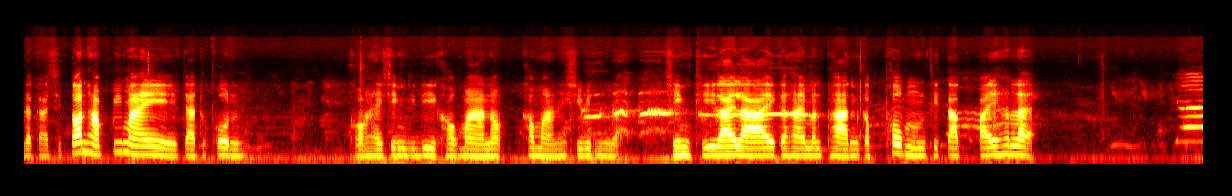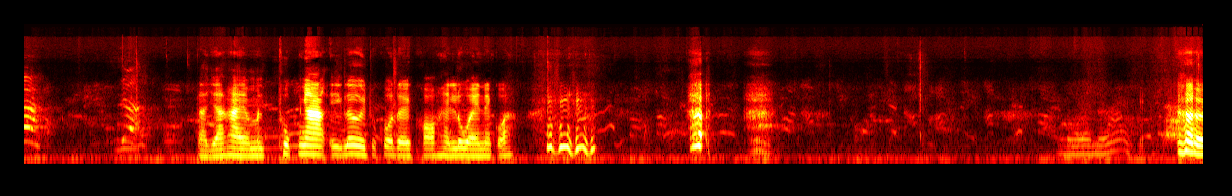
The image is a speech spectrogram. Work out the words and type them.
แล้วก็สิต้อนรับปีใหม่จ้าทุกคน อให้สิ่งดีๆ เข้ามาเนาะเข้ามาในชีวิตนี่แหละสิ่งที่ร้ายๆก็ให้มันผ่านกับผมที่ตัดไปนั่นแหละแต่อย่าให้มันทุกข์ยากอีกเลย ทุกคนเลยขอให้รวยเนี่ยกว่ารวยเลยเออ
